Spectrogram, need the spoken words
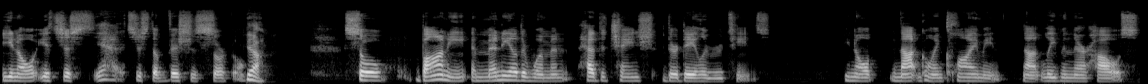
You know, it's just, yeah, it's just a vicious circle. Yeah. So Bonnie and many other women had to change their daily routines you know, not going climbing, not leaving their house,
